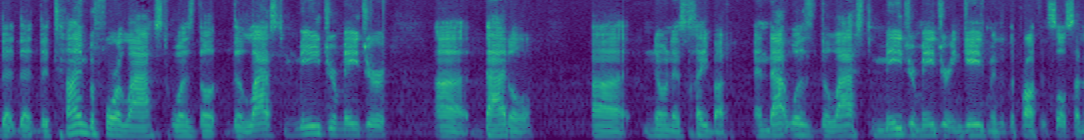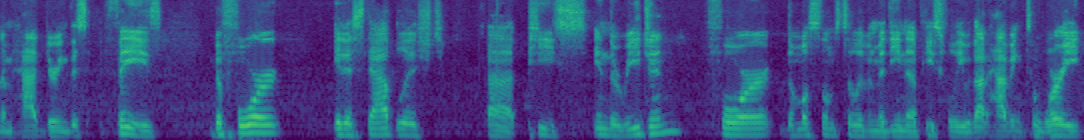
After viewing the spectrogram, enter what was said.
the, the, the time before last was the, the last major, major uh, battle uh, known as Khaybar. And that was the last major, major engagement that the Prophet ﷺ had during this phase before it established uh, peace in the region for the Muslims to live in Medina peacefully without having to worry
